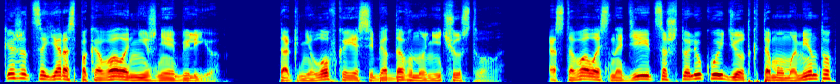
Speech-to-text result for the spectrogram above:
Кажется, я распаковала нижнее белье. Так неловко я себя давно не чувствовала. Оставалось надеяться, что Люк уйдет к тому моменту,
